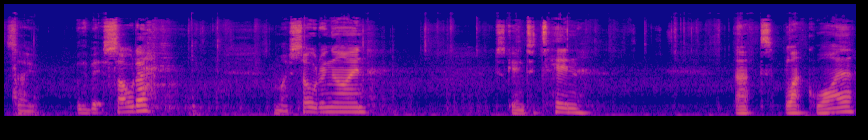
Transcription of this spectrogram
So with a bit of solder, my soldering iron, just going to tin that black wire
